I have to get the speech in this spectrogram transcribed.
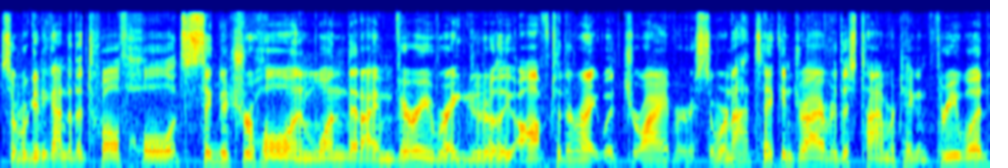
So we're getting onto the 12th hole. It's a signature hole and one that I'm very regularly off to the right with driver. So we're not taking driver this time. We're taking three wood,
